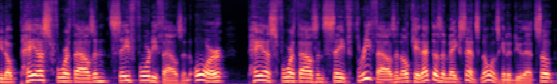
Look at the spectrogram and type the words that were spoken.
You know, pay us four thousand, save forty thousand, or pay us four thousand, save three thousand. Okay, that doesn't make sense. No one's going to do that. So,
